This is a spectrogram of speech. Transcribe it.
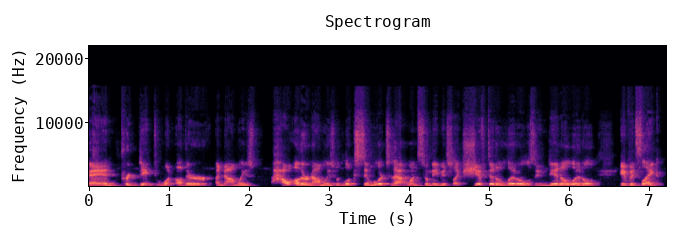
and predict what other anomalies, how other anomalies would look similar to that one. So maybe it's like shifted a little, zoomed in a little. If it's like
